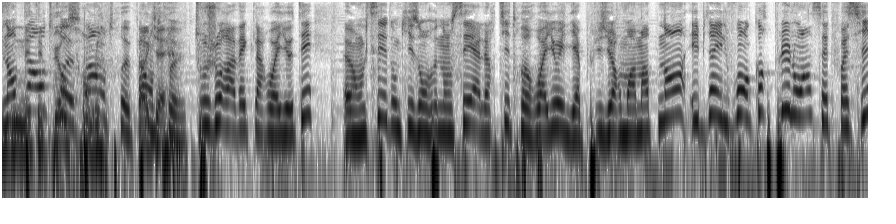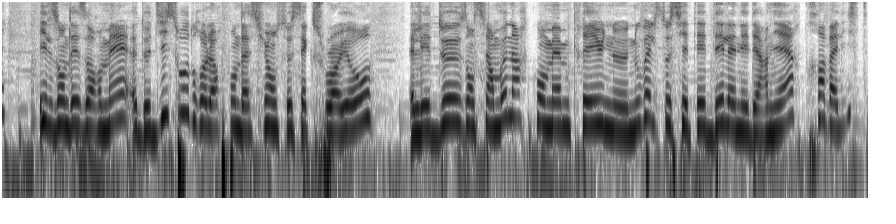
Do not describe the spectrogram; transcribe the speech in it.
Non, pas entre eux, pas entre eux, pas entre eux. Toujours avec la royauté. Euh, on le sait, donc ils ont renoncé à leurs titres royaux il y a plusieurs mois maintenant. Eh bien, ils vont encore plus loin cette fois-ci. Ils ont désormais de dissoudre leur fondation Sussex Royal. Les deux anciens monarques ont même créé une nouvelle société dès l'année dernière, Travaliste,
